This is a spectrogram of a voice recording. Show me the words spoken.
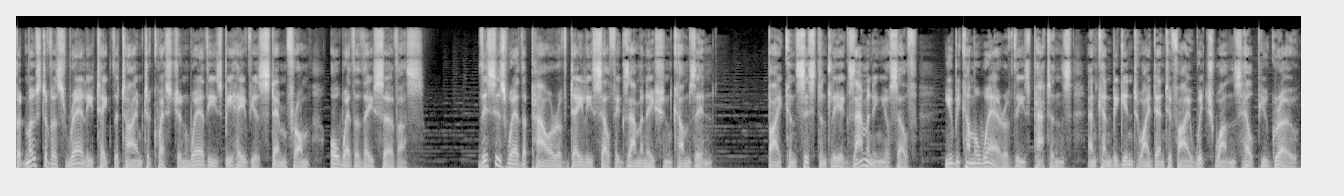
but most of us rarely take the time to question where these behaviors stem from or whether they serve us. This is where the power of daily self-examination comes in. By consistently examining yourself, you become aware of these patterns and can begin to identify which ones help you grow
